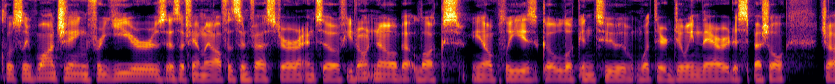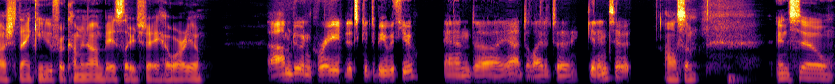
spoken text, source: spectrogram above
closely watching for years as a family office investor. And so if you don't know about Lux, you know, please go look into what they're doing there. It is special. Josh, thank you for coming on Base Layer today. How are you? I'm doing great. It's good to be with you. And uh, yeah, delighted to get into it. Awesome. And so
